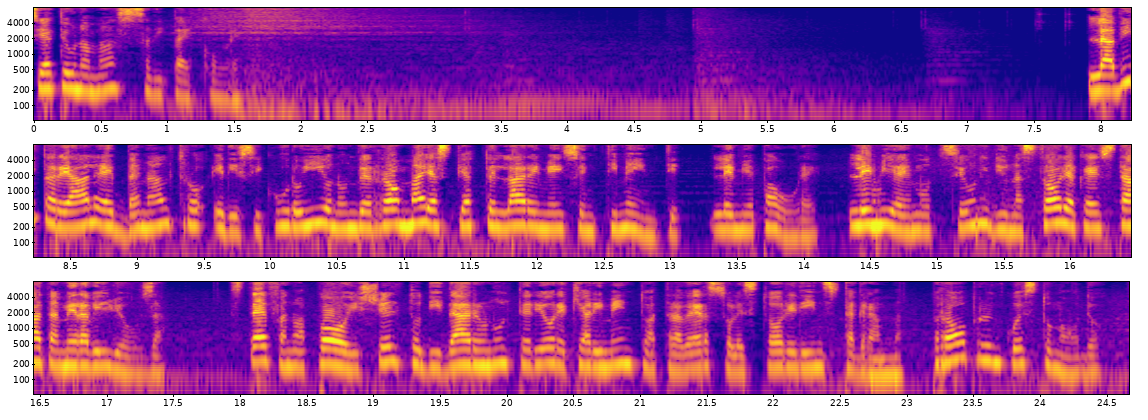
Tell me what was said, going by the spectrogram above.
Siete una massa di pecore. La vita reale è ben altro e di sicuro io non verrò mai a spiattellare i miei sentimenti, le mie paure, le mie emozioni di una storia che è stata meravigliosa. Stefano ha poi scelto di dare un ulteriore chiarimento attraverso le storie di Instagram, proprio in questo modo.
